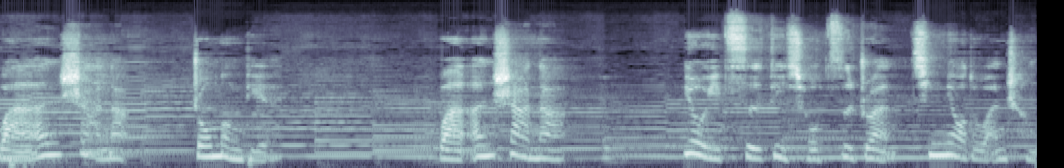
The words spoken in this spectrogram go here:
晚安，刹那，周梦蝶。晚安，刹那，又一次地球自转轻妙的完成。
